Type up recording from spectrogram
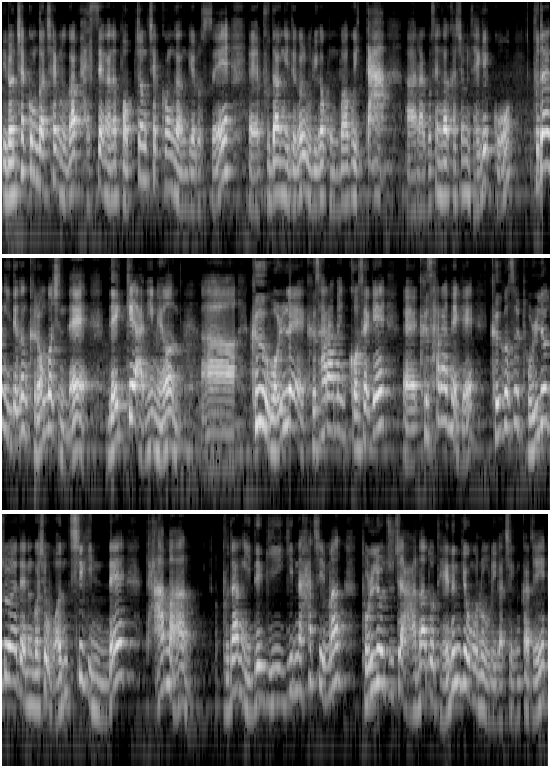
이런 채권과 채무가 발생하는 법정 채권 관계로서의 부당이득을 우리가 공부하고 있다라고 생각하시면 되겠고 부당이득은 그런 그런 것인데 내게 아니면 아, 그 원래 그 사람의 것에게 에, 그 사람에게 그것을 돌려줘야 되는 것이 원칙인데 다만 부당 이득이긴 하지만 돌려주지 않아도 되는 경우를 우리가 지금까지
